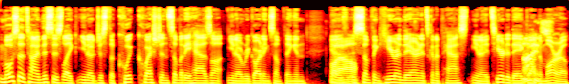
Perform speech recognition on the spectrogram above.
most of the time, this is like you know just a quick question somebody has on you know regarding something and know, Wow. it's something here and there and it's going to pass. You know, it's here today, gone tomorrow,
